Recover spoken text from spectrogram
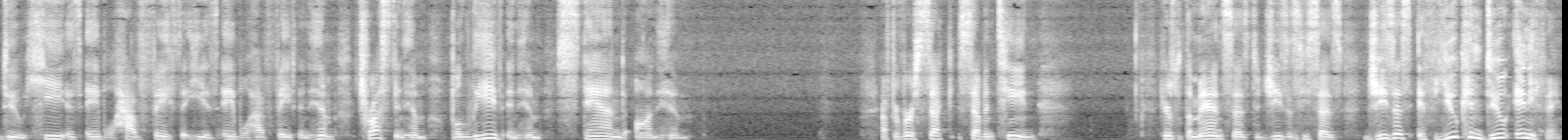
do. He is able. Have faith that he is able. Have faith in him. Trust in him. Believe in him. Stand on him. After verse 17, Here's what the man says to Jesus He says, Jesus, if you can do anything,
